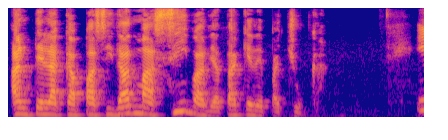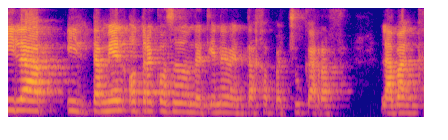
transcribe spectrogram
ante la capacidad masiva de ataque de Pachuca. Y, la, y también otra cosa donde tiene ventaja Pachuca, Rafa, la banca.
